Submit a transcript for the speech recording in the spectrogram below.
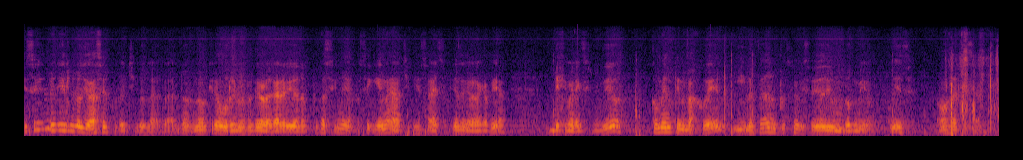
eso yo creo que es lo que va a hacer por los chicos, la verdad. No, no quiero aburrirlos, no quiero alargar el video tampoco, así, así que nada, chicos, ya saben, suscríbanse a la capilla, déjenme like si les video, comenten bajo él y los veo en un próximo episodio de un blog mío. Cuídense, vamos a ver.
